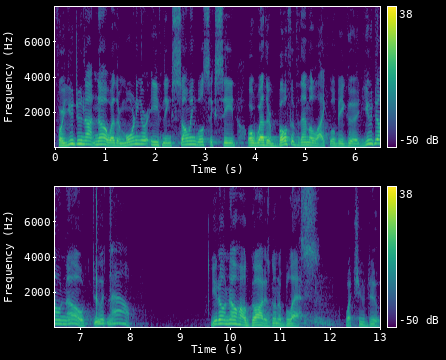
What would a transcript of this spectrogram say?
for you do not know whether morning or evening sowing will succeed or whether both of them alike will be good. You don't know. Do it now. You don't know how God is going to bless what you do.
